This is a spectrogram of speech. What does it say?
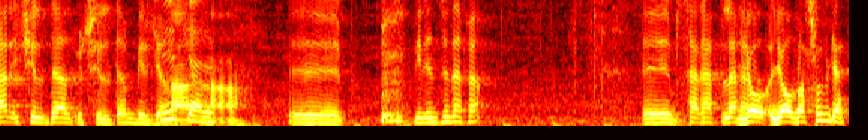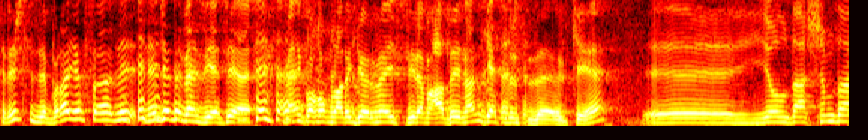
hər 2 ildən, 3 ildən bir gəlmişəm. gəlirsiniz? Ee, birinci dəfə e, sərhədlər Yol, yoldaşınız gətirir sizi bura yoxsa ne, necə də vəziyyəti? Mən qohumları görmək istəyirəm adı ilə gətirir sizə ölkəyə. e, yoldaşım da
